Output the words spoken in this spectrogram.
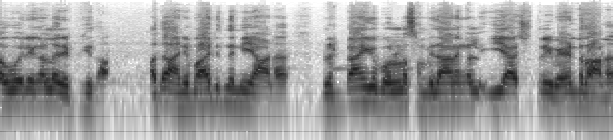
സൗകര്യങ്ങളുടെ ലഭ്യത? അത് അനിവാര്യം തന്നെയാണ്. ബ്ലഡ് ബാങ്ക് പോലുള്ള സംവിധാനങ്ങൾ ഈ ആശുപത്രി വേണ്ടതാണ്.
